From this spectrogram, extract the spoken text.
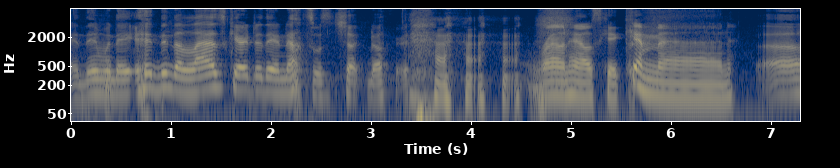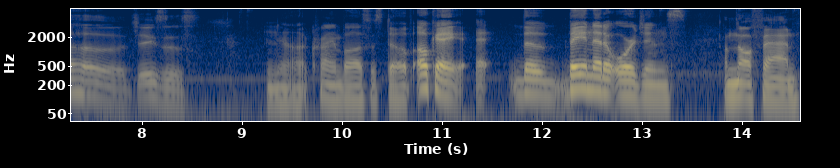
And then when they, and then the last character they announced was Chuck Norris. Roundhouse kick. Come on. Oh Jesus! No, crime boss is dope. Okay, eh, the Bayonetta origins. I'm not a fan.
